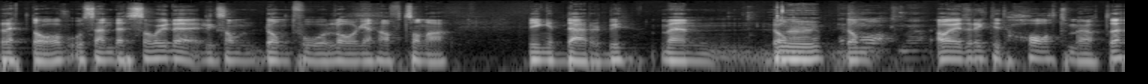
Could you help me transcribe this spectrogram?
Rätt av. Och sen dess har ju det, liksom, de två lagen haft sådana det är inget derby, men de... De ja, ett riktigt hatmöte.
